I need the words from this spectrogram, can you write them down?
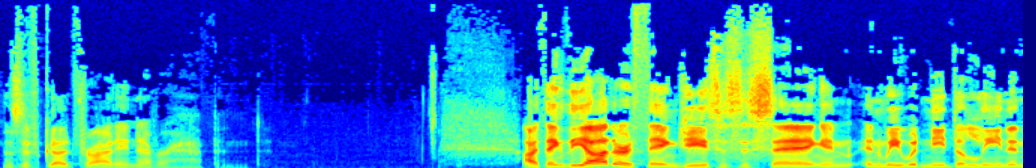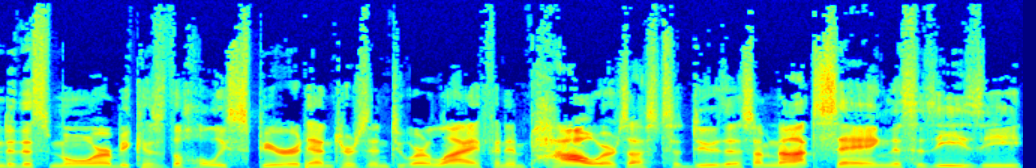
as if Good Friday never happened. I think the other thing Jesus is saying, and, and we would need to lean into this more because the Holy Spirit enters into our life and empowers us to do this. I'm not saying this is easy.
